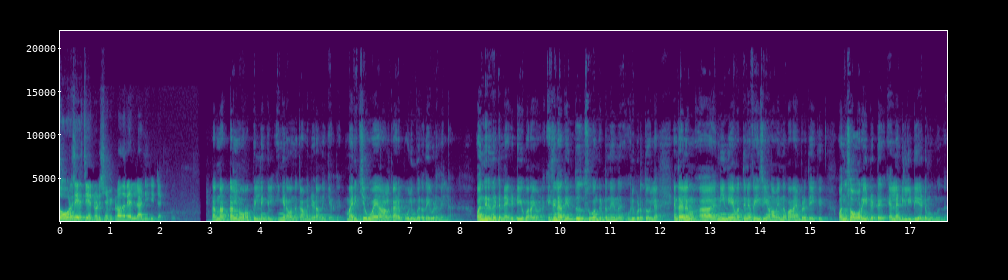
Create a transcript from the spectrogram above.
സോറി ചേച്ചി എന്നോട് ക്ഷമിക്കണമെന്ന് എല്ലാം ഡിലീറ്റ് ആക്കി. നട്ടലിന് ഉറപ്പില്ലെങ്കിൽ ഇങ്ങനെ വന്ന് കമന്റ് ഇടാൻ നിൽക്കരുത് മരിച്ചുപോയ ആൾക്കാരെ പോലും വെറുതെ വിടുന്നില്ല. വന്നിരുന്നിട്ട് നെഗറ്റീവ് പറയുവാണ്. ഇതിനകത്ത് എന്ത് സുഖം കിട്ടുന്നതെന്ന് ഒരു പിടുത്തമില്ല എന്തായാലും നീ നിയമത്തിന് ഫേസ് ചെയ്യണം എന്ന് പറയുമ്പോഴത്തേക്ക് വന്ന് സോറി ഇട്ടിട്ട് എല്ലാം ഡിലീറ്റ് ചെയ്തിട്ട് മുങ്ങുന്നു.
